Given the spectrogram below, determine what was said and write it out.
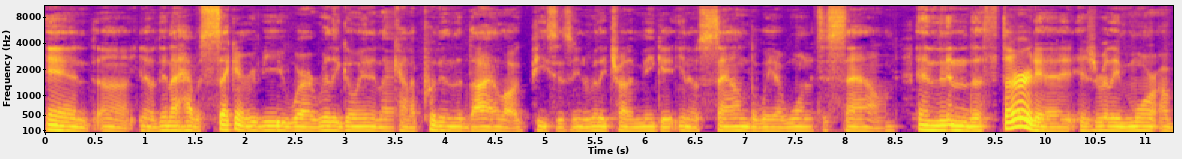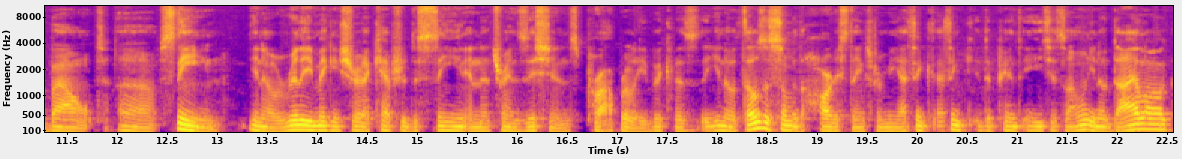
and uh, you know then i have a second review where i really go in and i kind of put in the dialogue pieces and really try to make it you know sound the way i want it to sound and then the third edit is really more about uh, scene you know, really making sure I captured the scene and the transitions properly because you know those are some of the hardest things for me. I think I think it depends each its own. You know, dialogue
